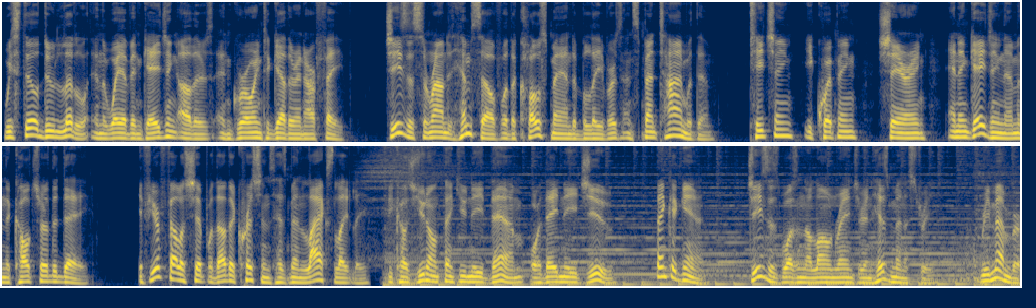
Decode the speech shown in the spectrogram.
we still do little in the way of engaging others and growing together in our faith. Jesus surrounded himself with a close band of believers and spent time with them, teaching, equipping, sharing, and engaging them in the culture of the day. If your fellowship with other Christians has been lax lately because you don't think you need them or they need you, think again. Jesus wasn't a lone ranger in his ministry. Remember,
